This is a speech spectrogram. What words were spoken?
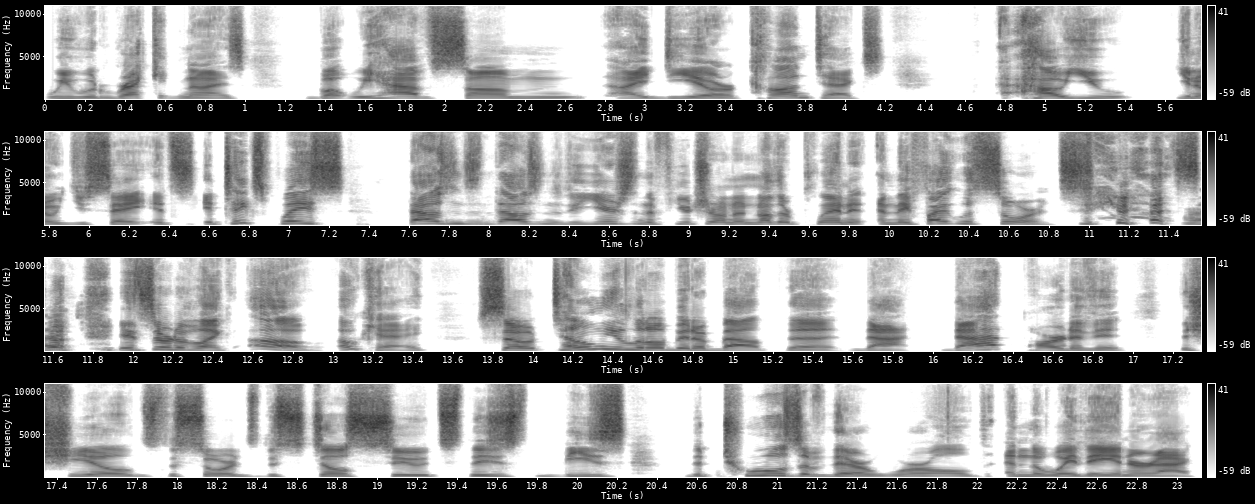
we would recognize but we have some idea or context how you you know, you say it's it takes place thousands and thousands of years in the future on another planet and they fight with swords. so right. it's sort of like, oh, okay. So tell me a little bit about the that that part of it, the shields, the swords, the still suits, these these the tools of their world and the way they interact.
